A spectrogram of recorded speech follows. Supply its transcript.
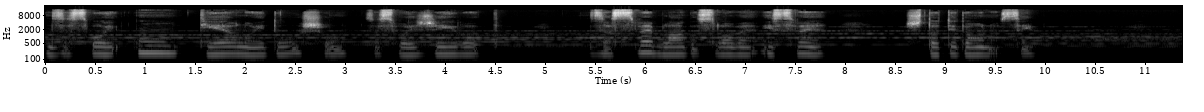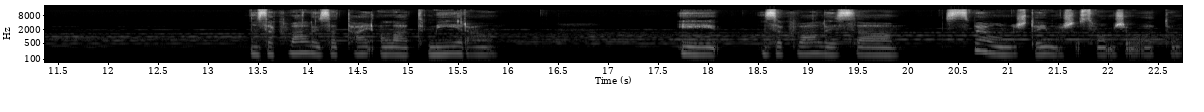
za svoj um, tijelo i dušu, za svoj život, za sve blagoslove i sve što ti donosi. Zahvali za taj alat mira i zahvali za sve ono što imaš u svom životu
